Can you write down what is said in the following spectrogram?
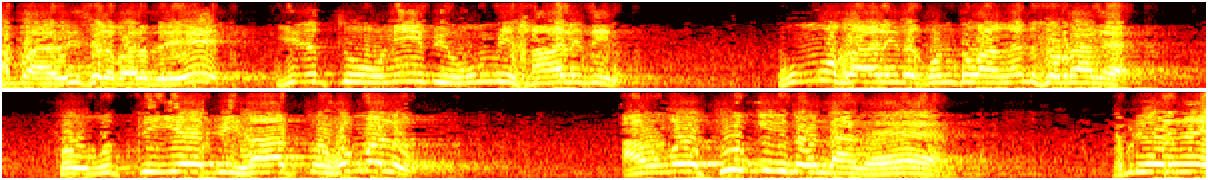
அப்ப ஹதீஸ்ல வருது இது தூணி பி உம்மி ஹாலிதின் உம்மு காலித கொண்டு வாங்கன்னு சொல்றாங்க. உத்திய பிஹா துகமலு அவங்கள தூக்கிக்கிட்டு வந்தாங்க. எப்படி வருது?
